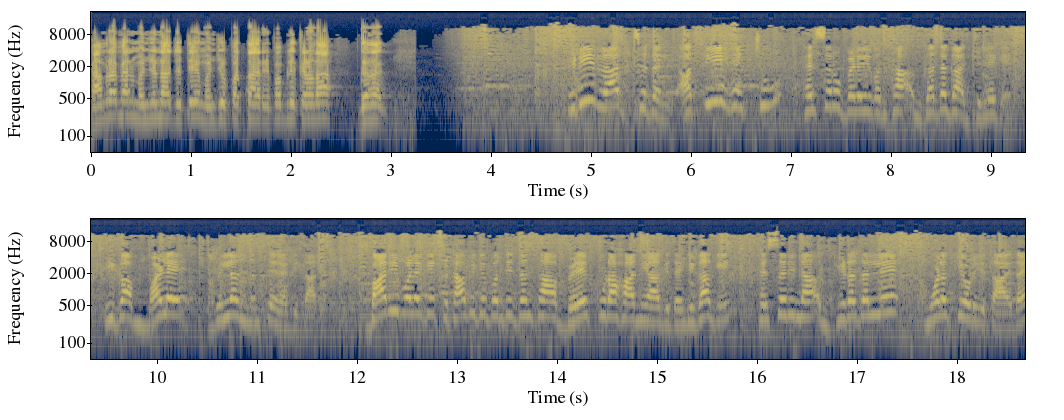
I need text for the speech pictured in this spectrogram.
ಕ್ಯಾಮ್ರಾಮ್ಯಾನ್ ಮಂಜುನಾಥ್ ಜೊತೆ ಮಂಜು ಪತ್ತ ರಿಪಬ್ಲಿಕ್ ಕನ್ನಡ ಗದಗ್. ಇಡೀ ರಾಜ್ಯದಲ್ಲಿ ಅತಿ ಹೆಚ್ಚು ಹೆಸರು ಬೆಳೆಯುವಂತಹ ಗದಗ ಜಿಲ್ಲೆಗೆ ಈಗ ಮಳೆ ವಿಲನ್ ನಂತೆ ಎರಗಿದ್ದಾರೆ ಭಾರಿ ಮಳೆಗೆ ಕಟಾವಿಗೆ ಬಂದಿದ್ದಂತಹ ಬೆಳೆ ಕೂಡ ಹಾನಿಯಾಗಿದೆ. ಹೀಗಾಗಿ ಹೆಸರಿನ ಗಿಡದಲ್ಲೇ ಮೊಳಕೆ ಹೊಡೆಯುತ್ತಾ ಇದೆ.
